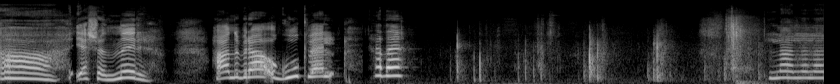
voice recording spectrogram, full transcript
Ah, jeg skjønner. Ha det bra og god kveld. Ha det. La la la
